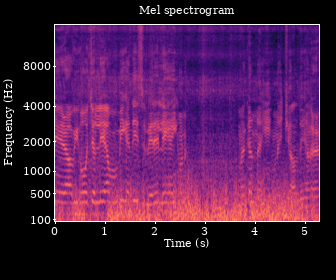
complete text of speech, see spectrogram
ਹਨੇਰਾ ਵੀ ਹੋ ਚੱਲਿਆ ਮੰਮੀ ਕਹਿੰਦੀ ਸਵੇਰੇ ਲੈ ਆਈ ਹੁਣ। ਮੈਂ ਕਿਹਾ ਨਹੀਂ ਹੁਣੇ ਚੱਲਦੇ ਆ ਫਿਰ।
